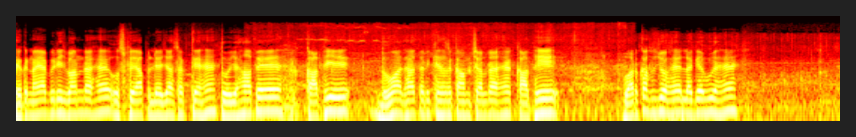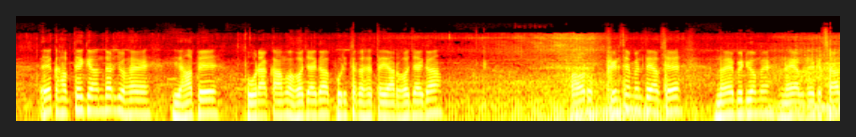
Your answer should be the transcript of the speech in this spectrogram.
एक नया ब्रिज बन रहा है, उस पर आप ले जा सकते हैं। तो यहाँ पे काफ़ी धुआंधार तरीके से काम चल रहा है, काफ़ी वर्कर्स जो है लगे हुए हैं। एक हफ़्ते के अंदर जो है, यहाँ पे पूरा काम हो जाएगा, पूरी तरह से तैयार हो जाएगा। और फिर से मिलते हैं आपसे। नए वीडियो में, नए अपडेट के साथ।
